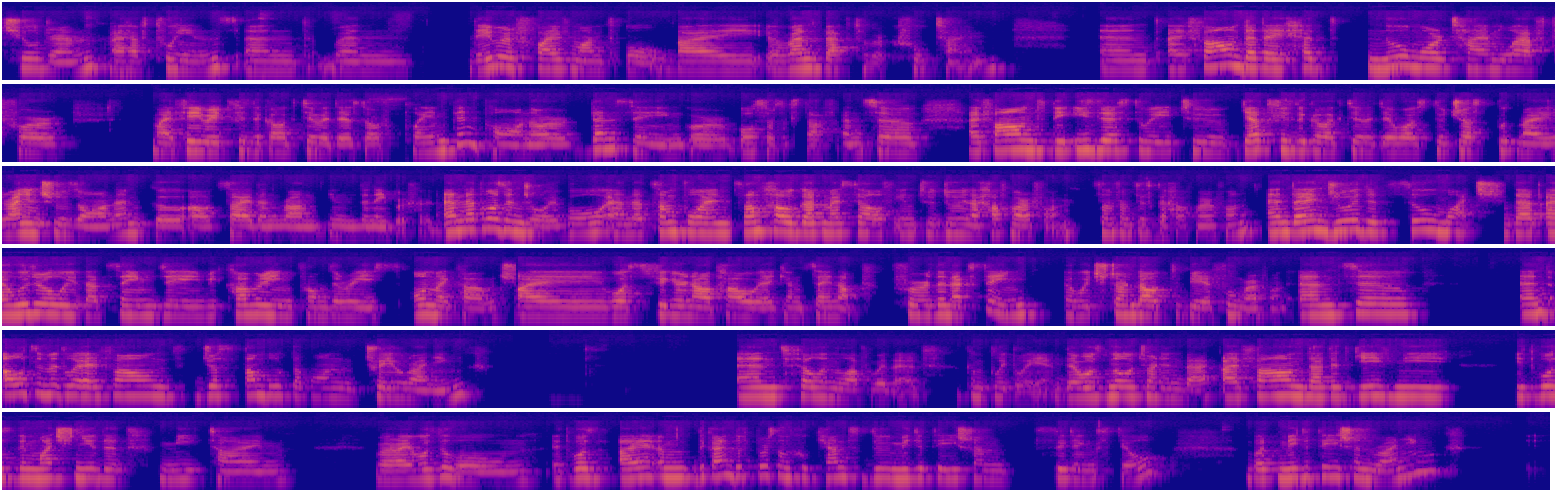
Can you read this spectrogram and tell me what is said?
children, I have twins, and when they were five months old, I uh, went back to work full time. And I found that I had no more time left for my favorite physical activities of playing ping pong or dancing or all sorts of stuff. And so I found the easiest way to get physical activity was to just put my running shoes on and go outside and run in the neighborhood. And that was enjoyable. And at some point, somehow got myself into doing a half marathon, San Francisco half marathon. And I enjoyed it so much that I literally that same day recovering from the race on my couch, I was figuring out how I can sign up for the next thing, uh, which turned out to be a full marathon. And so, and ultimately, I found just stumbled upon trail running and fell in love with it completely. There was no turning back. I found that it gave me, it was the much needed me time where I was alone. It was, I am the kind of person who can't do meditation sitting still but meditation running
